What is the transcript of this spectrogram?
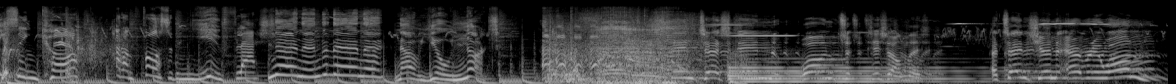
racing car, and I'm faster than you, Flash. No, no, no, no, no. No, you're not. Testing, testing. One, two. Is this on this? Attention, everyone.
